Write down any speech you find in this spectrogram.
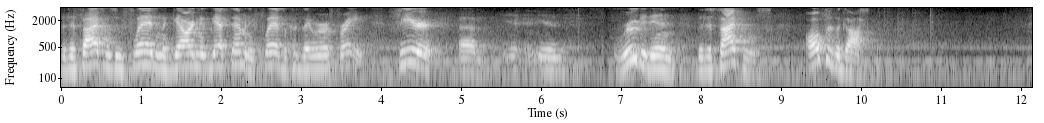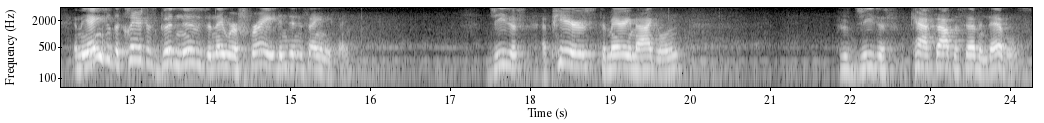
The disciples who fled in the Garden of Gethsemane fled because they were afraid. Fear um, is rooted in the disciples all through the gospel. And the angel declares this good news, and they were afraid and didn't say anything. Jesus appears to Mary Magdalene, who Jesus cast out the seven devils.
